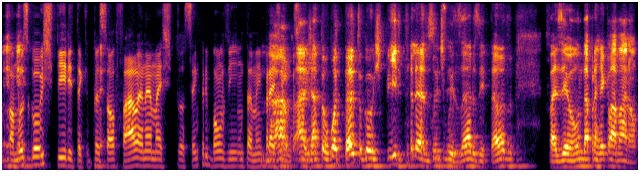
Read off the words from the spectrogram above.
o famoso gol espírita que o pessoal fala, né? Mas pô, sempre bom vir um também para gente. Ah, né? Já tomou tanto gol espírita né? nos últimos é. anos, então fazer um não dá para reclamar, não.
